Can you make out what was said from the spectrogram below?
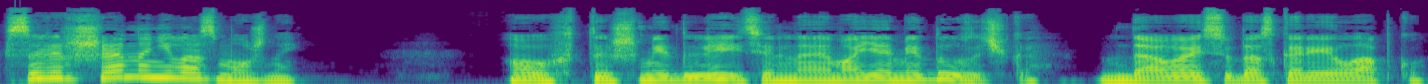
Совершенно невозможный. Ох ты ж медлительная моя медузочка. Давай сюда скорее лапку.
